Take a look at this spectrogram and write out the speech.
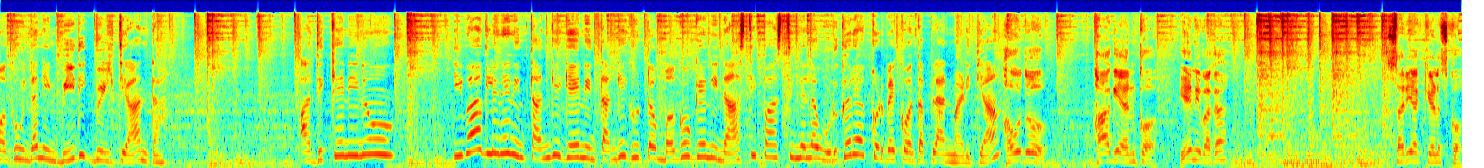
ಮಗುವಿಂದ ನೀನ್ ಬೀದಿಗೆ ಬೀಳ್ತೀಯಾ ಅಂತ. ಅದಕ್ಕೆ ನೀನು, ಇವಾಗ್ಲೇನೆ ನಿನ್ ತಂಗಿಗೆ, ನಿನ್ ತಂಗಿ ಹುಟ್ಟೋ ಮಗುಗೆ ನಿನ್ ಆಸ್ತಿ ಪಾಸ್ತಿನೆಲ್ಲ ಉಡುಗೊರೆ ಕೊಡ್ಬೇಕು ಅಂತ ಪ್ಲಾನ್ ಮಾಡಿದ್ಯಾ? ಹೌದು, ಹಾಗೆ ಅನ್ಕೋ, ಏನಿವಾಗ? ಸರಿಯಾಗಿ ಕೇಳಿಸ್ಕೋ.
